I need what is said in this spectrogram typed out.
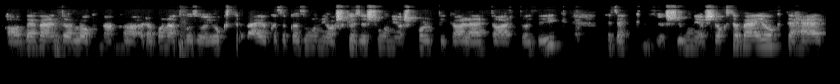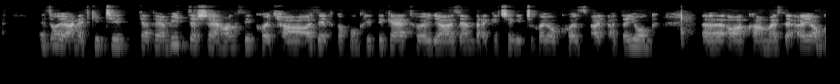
a bevándorlóknak arra vonatkozó jogszabályok, azok az uniós, közös uniós politika alá tartozik, ezek közös uniós jogszabályok, tehát ez olyan egy kicsit, tehát olyan viccesen hangzik, hogyha azért kapunk kritikát, hogy az embereket segítsük a joghoz, a, a jog alkalmaz, a, jog,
